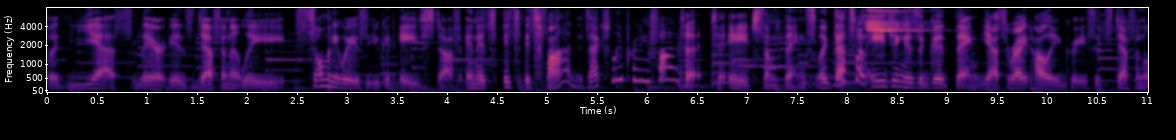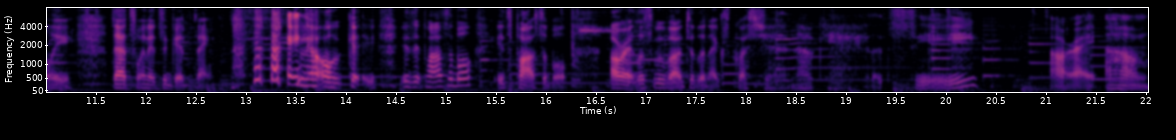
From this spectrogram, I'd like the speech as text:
but yes, there is definitely so many ways that you can age stuff, and it's it's it's fun. It's actually pretty fun to to age some things. Like that's when aging is a good thing. Yes, right. Holly agrees. It's definitely that's when it's a good thing. I know. Okay. Is it possible? It's possible. All right, let's move on to the next question. Okay, let's see. All right. Um,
